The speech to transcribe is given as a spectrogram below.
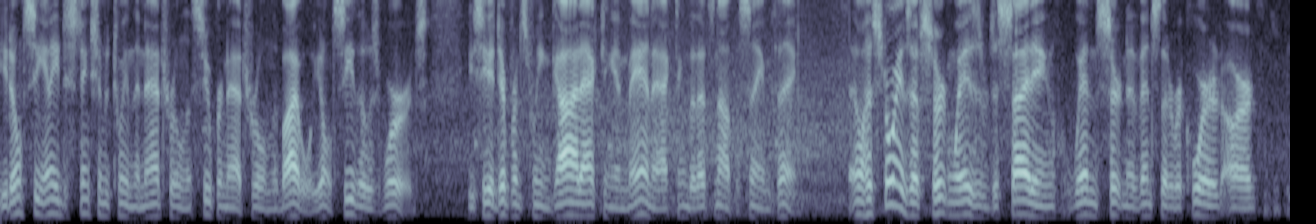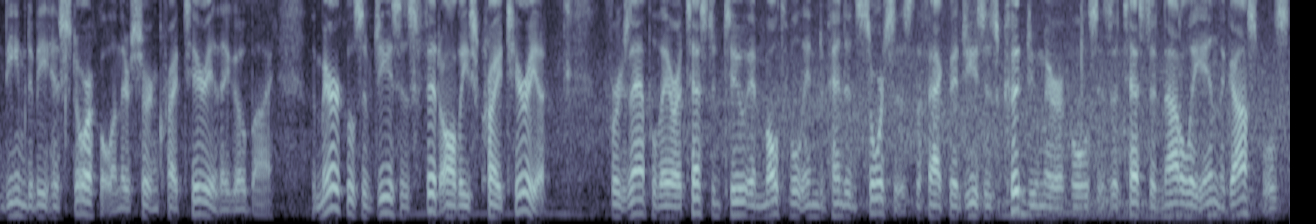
You don't see any distinction between the natural and the supernatural in the Bible. You don't see those words. You see a difference between God acting and man acting, but that's not the same thing. Well, historians have certain ways of deciding when certain events that are recorded are deemed to be historical, and there's certain criteria they go by. The miracles of Jesus fit all these criteria. For example, they are attested to in multiple independent sources. The fact that Jesus could do miracles is attested not only in the Gospels,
